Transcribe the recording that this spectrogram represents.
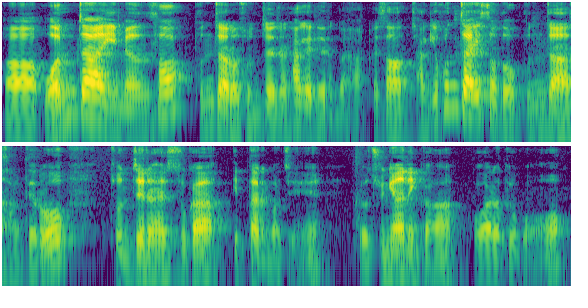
어, 원자이면서 분자로 존재를 하게 되는 거야. 그래서 자기 혼자 있어도 분자 상태로 존재를 할 수가 있다는 거지. 이거 중요하니까 꼭 알아두고.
